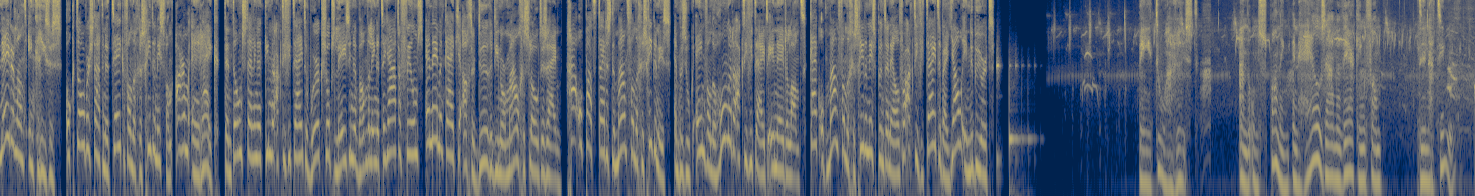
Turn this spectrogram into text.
Nederland in crisis. Oktober staat in het teken van de geschiedenis van arm en rijk. Tentoonstellingen, kinderactiviteiten, workshops, lezingen, wandelingen, theaterfilms... en neem een kijkje achter deuren die normaal gesloten zijn. Ga op pad tijdens de Maand van de Geschiedenis... en bezoek een van de honderden activiteiten in Nederland. Kijk op maandvandegeschiedenis.nl voor activiteiten bij jou in de buurt. Ben je toe aan rust? Aan de ontspanning en heilzame werking van de natuur?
